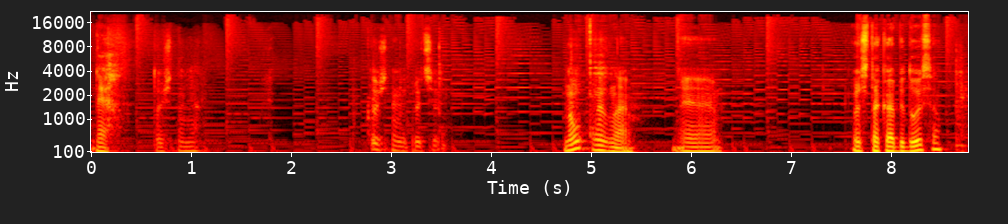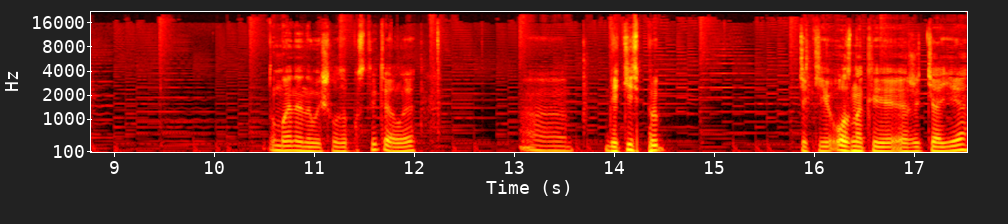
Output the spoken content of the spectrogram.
Не, точно не. Точно не працює. Ну, не знаю. Е, ось така бідося. У мене не вийшло запустити, але е, якісь такі ознаки життя є.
